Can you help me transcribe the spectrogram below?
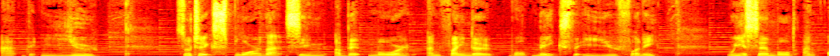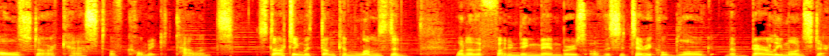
at the EU. So, to explore that scene a bit more and find out what makes the EU funny, we assembled an all star cast of comic talents, starting with Duncan Lumsden, one of the founding members of the satirical blog The Berlaymonster.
